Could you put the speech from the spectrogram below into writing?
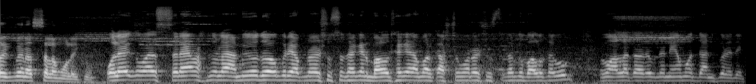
থাকবেন, আসসালামু আলাইকুম। ওয়ালাইকুম আসসালাম রহমতুল্লাহ, আমিও দোয়া করি আপনারা সুস্থ থাকেন, ভালো থাকেন, আমার কাস্টমাররা সুস্থ থাকুক, ভালো থাকুক, এবং আল্লাহ তাদের নিয়ামত দান করে দেখ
